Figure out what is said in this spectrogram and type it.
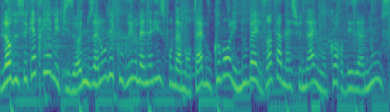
Lors de ce quatrième épisode, nous allons découvrir l'analyse fondamentale ou comment les nouvelles internationales ou encore des annonces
